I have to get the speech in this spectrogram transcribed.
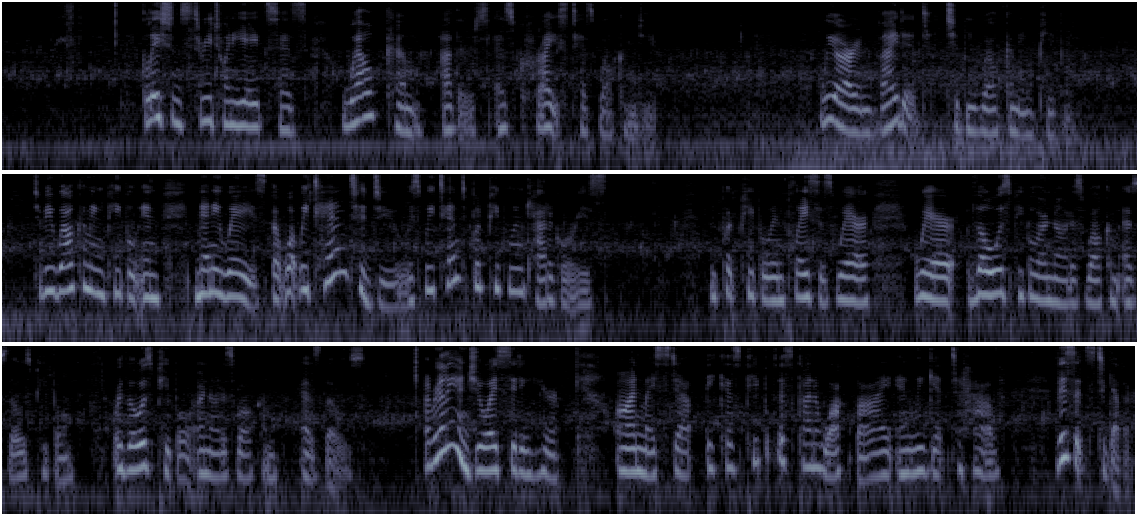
Galatians 3:28 says, "Welcome others as Christ has welcomed you." We are invited to be welcoming people. To be welcoming people in many ways, but what we tend to do is we tend to put people in categories. We put people in places where where those people are not as welcome as those people, or those people are not as welcome as those. I really enjoy sitting here on my step because people just kind of walk by and we get to have visits together.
